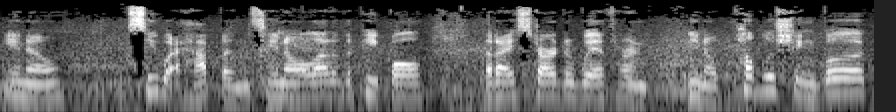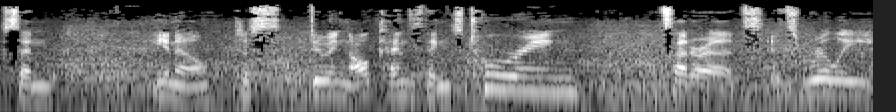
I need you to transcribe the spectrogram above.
you know see what happens. You know, a lot of the people that I started with are you know publishing books and you know just doing all kinds of things, touring, etc. It's it's really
